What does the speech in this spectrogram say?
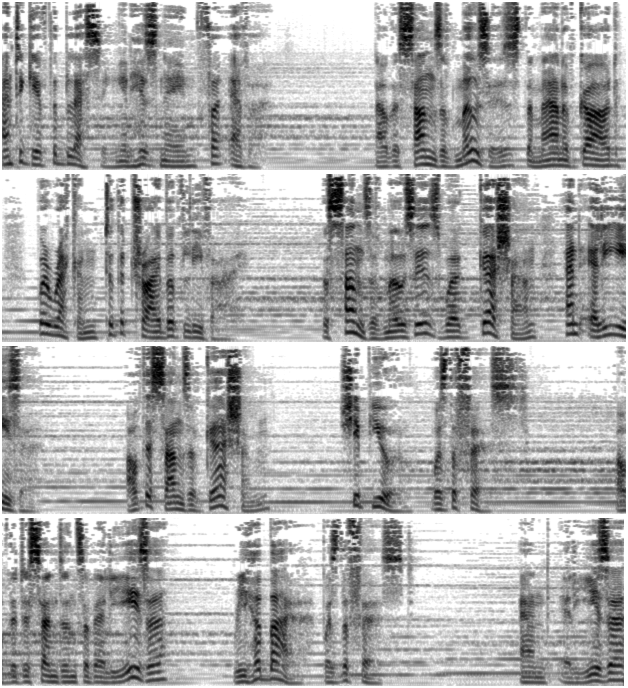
and to give the blessing in his name forever. Now the sons of Moses, the man of God, were reckoned to the tribe of Levi. The sons of Moses were Gershon and Eliezer. Of the sons of Gershon, Shebuel was the first. Of the descendants of Eliezer, Rehabiah was the first. And Eliezer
